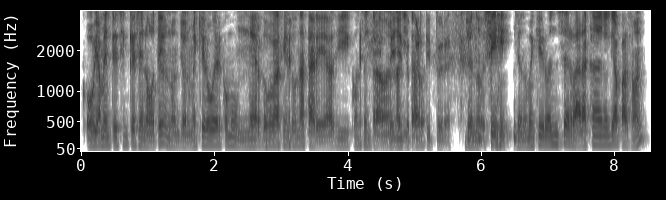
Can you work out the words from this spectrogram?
Obviamente sin que se note, yo no me quiero ver como un nerdo haciendo una tarea así concentrado en la guitarra. partituras. Yo no, sí, yo no me quiero encerrar acá en el diapasón,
